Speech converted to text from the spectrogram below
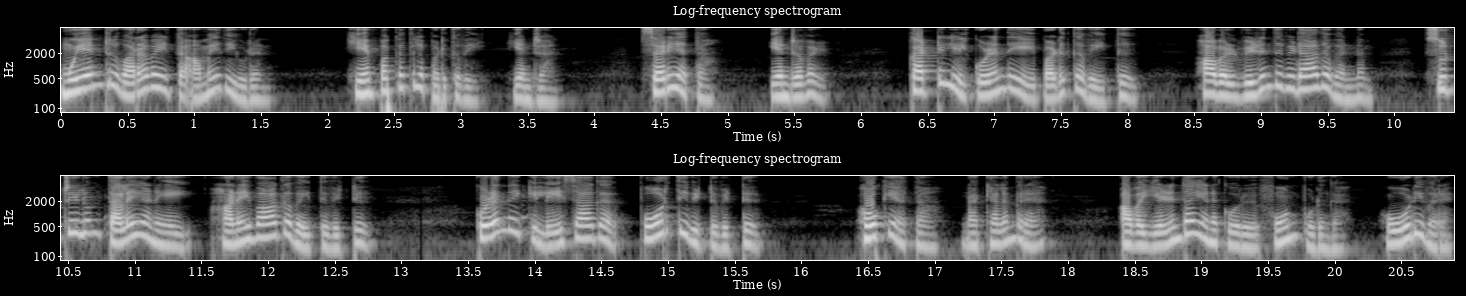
முயன்று வரவைத்த அமைதியுடன் என் பக்கத்தில் படுக்கவை என்றான். சரி அத்தா என்றவள் கட்டிலில் குழந்தையை படுக்க வைத்து அவள் விழுந்து விடாத வண்ணம் சுற்றிலும் தலையணையை அணைவாக வைத்துவிட்டு குழந்தைக்கு லேசாக போர்த்தி விட்டுவிட்டு ஓகே அத்தா நான் கிளம்புறேன். அவ எழுந்தா எனக்கு ஒரு ஃபோன் போடுங்க. ஓடி வரேன்.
